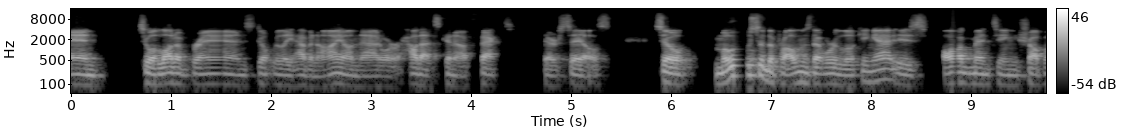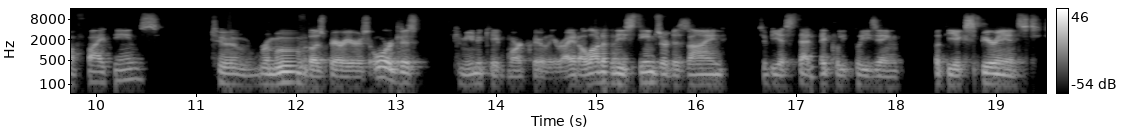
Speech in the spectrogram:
And so a lot of brands don't really have an eye on that or how that's going to affect their sales. So most of the problems that we're looking at is augmenting Shopify themes to remove those barriers or just communicate more clearly, right? A lot of these themes are designed to be aesthetically pleasing, but the experience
